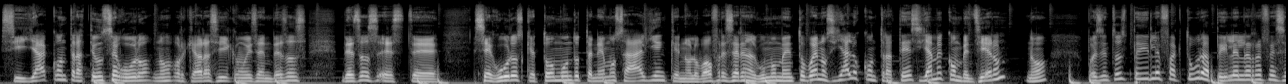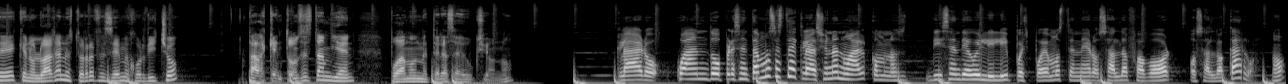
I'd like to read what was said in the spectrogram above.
si ya contraté un seguro, ¿no? Porque ahora sí, como dicen, de esos, de esos este, seguros que todo mundo tenemos a alguien que nos lo va a ofrecer en algún momento, bueno, si ya lo contraté, si ya me convencieron, ¿no? Pues entonces pedirle factura, pedirle el RFC, que nos lo haga nuestro RFC, mejor dicho, para que entonces también podamos meter esa deducción, ¿no? Claro, cuando presentamos esta declaración anual, como nos dicen Diego y Lili, pues podemos tener o saldo a favor o saldo a cargo, ¿no?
